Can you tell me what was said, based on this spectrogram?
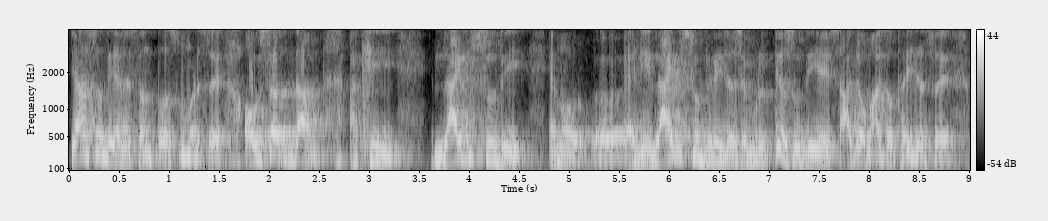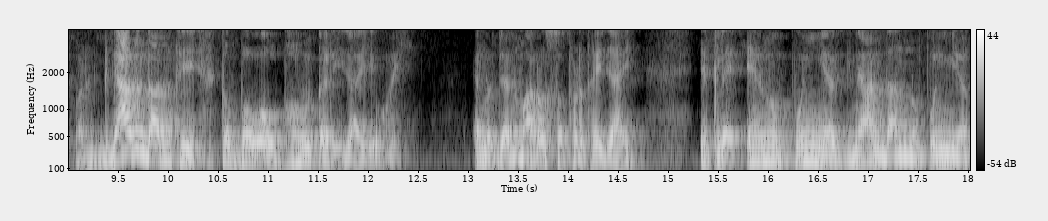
ત્યાં સુધી એને સંતોષ મળશે. ઔષધદાન આખી લાઈફ સુધી એનો એની લાઈફ સુધરી જશે, મૃત્યુ સુધી એ સાજો માજો થઈ જશે. પણ જ્ઞાનદાનથી તો ભવો ભવ તરી જાય હોય. એનો જન્મારો સફળ થઈ જાય. એટલે એનું પુણ્ય, જ્ઞાનદાનનું પુણ્ય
